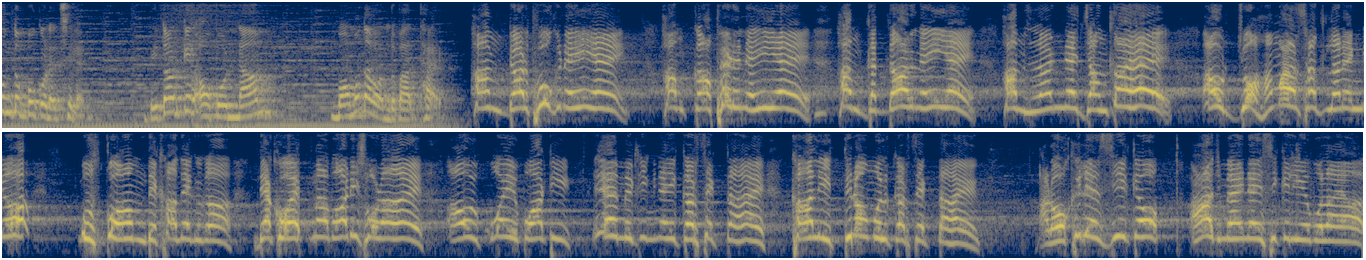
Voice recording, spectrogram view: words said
মন্তব্য করেছিলেন বিতর্কের অপর নাম মমতা বন্দ্যোপাধ্যায় हम डरफूक नहीं हैं हम काफिर नहीं है हम गद्दार नहीं है हम लड़ने जानता है और जो हमारे साथ लड़ेंगे उसको हम दिखा देगा देखो, इतना बारिश हो रहा है और कोई पार्टी ये मीटिंग नहीं कर सकता है, खाली तृणमूल कर सकता है। और अखिलेश जी को आज मैंने इसी के लिए बुलाया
